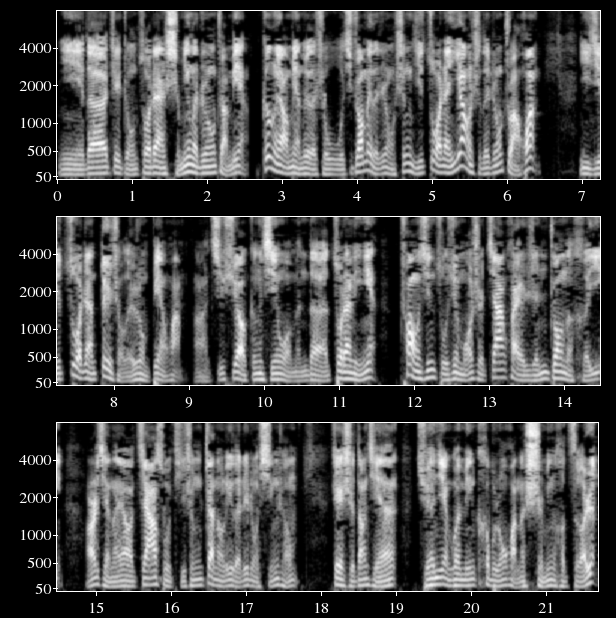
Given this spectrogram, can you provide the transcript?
你的这种作战使命的这种转变，更要面对的是武器装备的这种升级、作战样式的这种转换，以及作战对手的这种变化啊，急需要更新我们的作战理念，创新组训模式，加快人装的合一，而且呢，要加速提升战斗力的这种形成。这是当前全舰官兵刻不容缓的使命和责任。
